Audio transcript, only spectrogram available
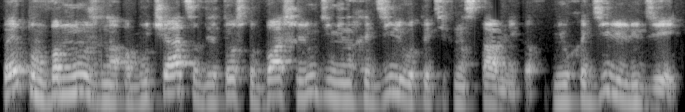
Поэтому вам нужно обучаться для того, чтобы ваши люди не находили вот этих наставников, не уходили людей.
